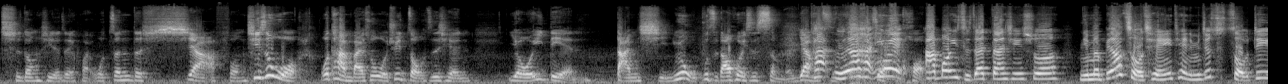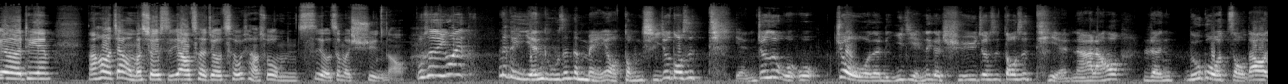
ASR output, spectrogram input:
吃东西的这一块，我真的吓疯。其实我我坦白说，我去走之前有一点担心，因为我不知道会是什么样子因为阿波一直在担心说，你们不要走前一天，你们就走第二天，然后这样我们随时要撤就撤。我想说，我们是有这么训哦？不是因为那个沿途真的没有东西，就都是田，就是我我就我的理解，那个区域就是都是田啊，然后人如果走到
